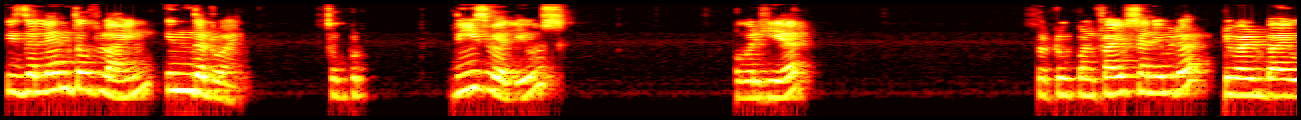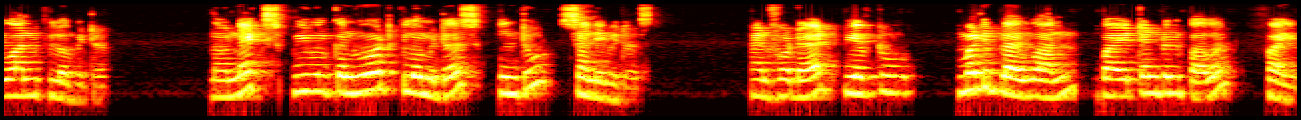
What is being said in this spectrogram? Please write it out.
is the length of line in the drawing. So put these values over here. So 2.5 centimeter divided by 1 kilometer. Now next we will convert kilometers into centimeters. And for that we have to multiply 1 by 10 to the power 5.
